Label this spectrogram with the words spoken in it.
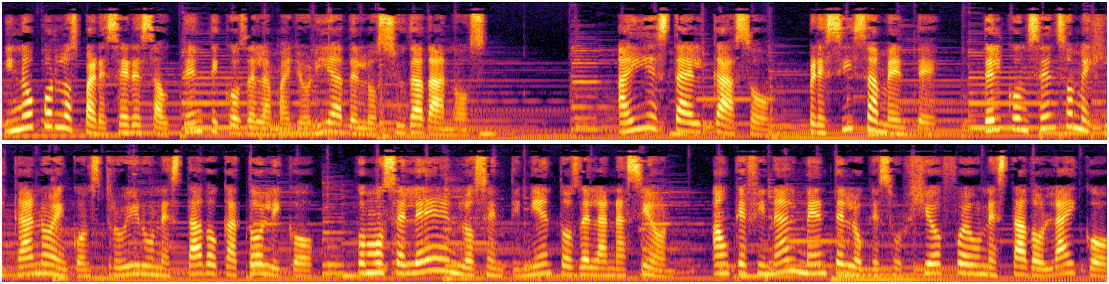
y no por los pareceres auténticos de la mayoría de los ciudadanos. Ahí está el caso, precisamente, del consenso mexicano en construir un Estado católico, como se lee en los sentimientos de la nación, aunque finalmente lo que surgió fue un Estado laico,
